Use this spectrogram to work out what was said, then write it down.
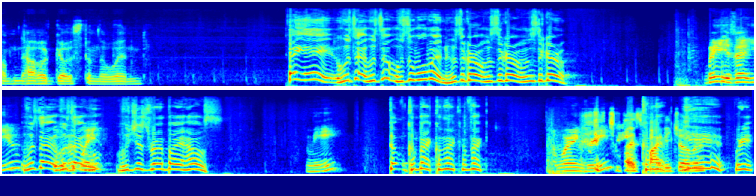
I'm now a ghost in the wind. Hey, hey, who's that? Who's the who's the woman? Who's the girl? Who's the girl? Who's the girl? Wait, is that you? Who's that? Who's that? Who, who just ran by a house? me? Come, come back! Come back! Come back! I'm wearing green. Did you guys Come find back. each other? Yeah, where you?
